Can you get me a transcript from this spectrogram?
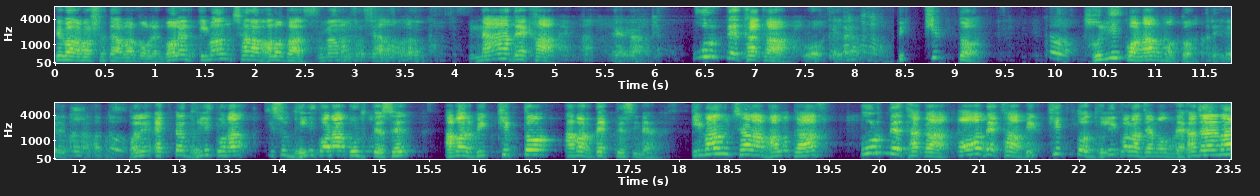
এবার আমার সাথে আবার বলেন বলেন ইমান ছাড়া ভালো কাজ? না দেখা, উড়তে থাকা, বিক্ষিপ্ত ধুলি কণার মতো। বলে, একটা ধুলি কণা, কিছু ধুলি কণা উঠতেছে, আবার বিক্ষিপ্ত, আবার দেখতেছি না। ইমান ছাড়া ভালো কাজ, উড়তে থাকা, অদেখা, বিক্ষিপ্ত ধুলি কণা যেমন দেখা যায় না,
